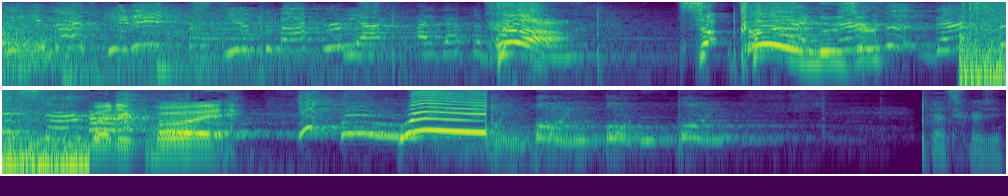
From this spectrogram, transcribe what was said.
Did you guys get it? Do you have the back room? Yeah, I got the Ha! Suck cone, loser. There's the, there's the server. Buddy boy. Yahoo! Boing, boing, boing. That's crazy.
